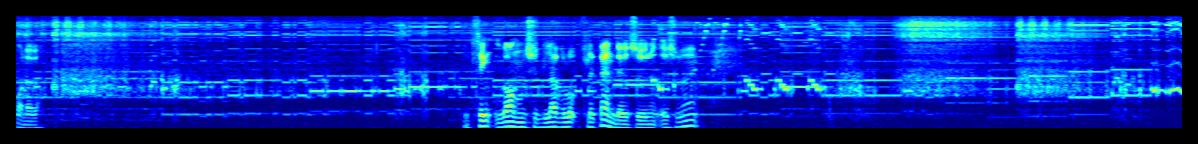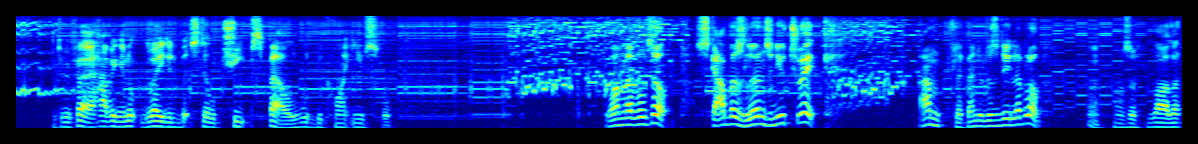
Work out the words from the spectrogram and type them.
whatever. You'd think Ron should level up Flipendo soon at this rate. To be fair, having an upgraded but still cheap spell would be quite useful. One levels up. Scabbers learns a new trick. And Flipendo doesn't do level up. Oh, that was a rather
